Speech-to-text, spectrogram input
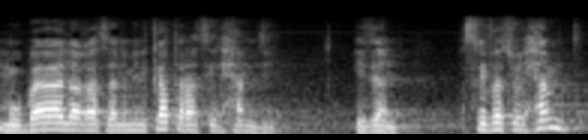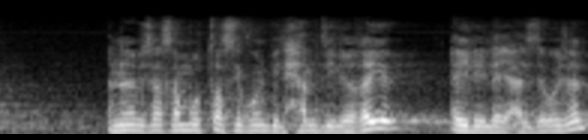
مبالغة من كثرة الحمد. إذن صفة الحمد أن النبي صلى الله عليه وسلم متصف بالحمد للغير أي لله عز وجل.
